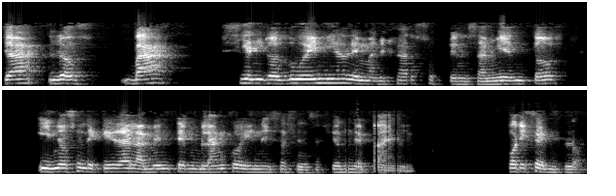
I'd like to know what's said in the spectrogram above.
ya los va siendo dueña de manejar sus pensamientos y no se le queda la mente en blanco y en esa sensación de pánico. Por ejemplo,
